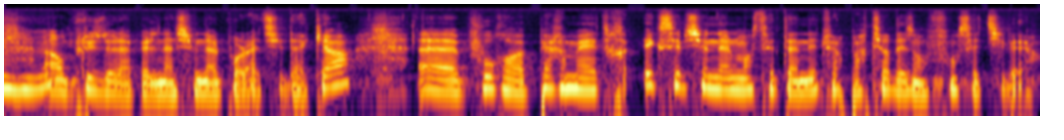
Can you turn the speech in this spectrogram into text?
mhm. en plus de l'appel national pour la Tzedaka, euh, pour euh, permettre exceptionnellement cette année de faire partir des enfants cet hiver.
